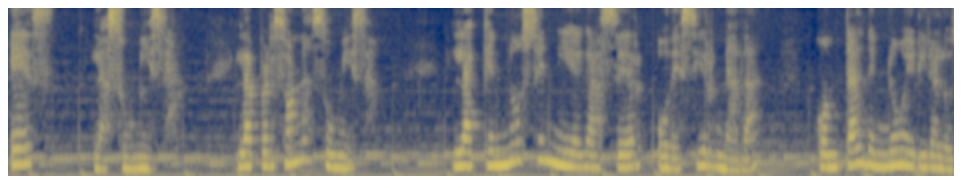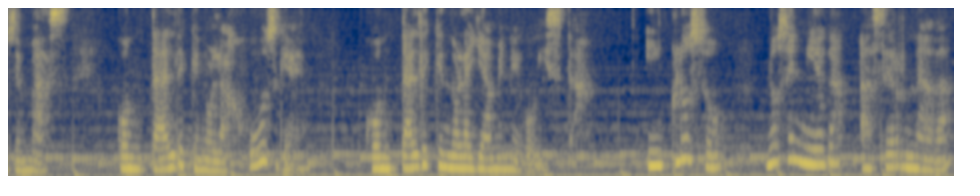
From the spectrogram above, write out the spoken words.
es la sumisa, la persona sumisa, la que no se niega a hacer o decir nada con tal de no herir a los demás, con tal de que no la juzguen, con tal de que no la llamen egoísta. Incluso no se niega a hacer nada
